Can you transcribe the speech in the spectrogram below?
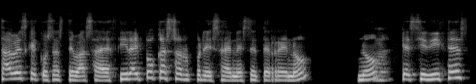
Sabes qué cosas te vas a decir. Hay poca sorpresa en ese terreno, ¿no? Que si dices,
